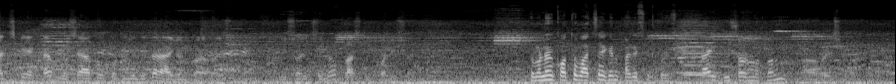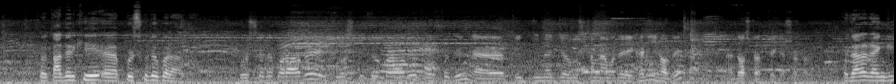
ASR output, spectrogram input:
আজকে একটা বসে আঁকো প্রতিযোগিতার আয়োজন করা হয়েছে। বিষয় ছিল প্লাস্টিক পলিউশন। তো মনে হয় কত বাচ্চা এখানে পার্টিসিপেট করেছে? প্রায় দুশোর মতন হয়েছিল। তো তাদেরকে পুরস্কৃত করা হবে? পুরস্কৃত করা হবে এই পুরস্কৃত করা হবে পরশু দিন ফিফ জুনের যে অনুষ্ঠান আমাদের এখানেই হবে আহ, দশটার থেকে সকাল তো যারা র্যাঙ্কিং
